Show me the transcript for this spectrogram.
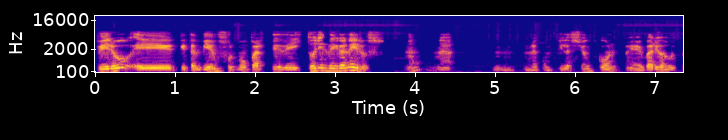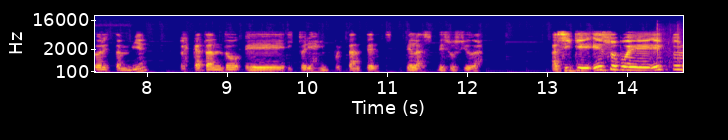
pero eh, que también formó parte de Historias de Graneros, ¿no? Una, compilación con eh, varios autores también, rescatando eh, historias importantes de, las, de su ciudad. Así que eso, pues, Héctor,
